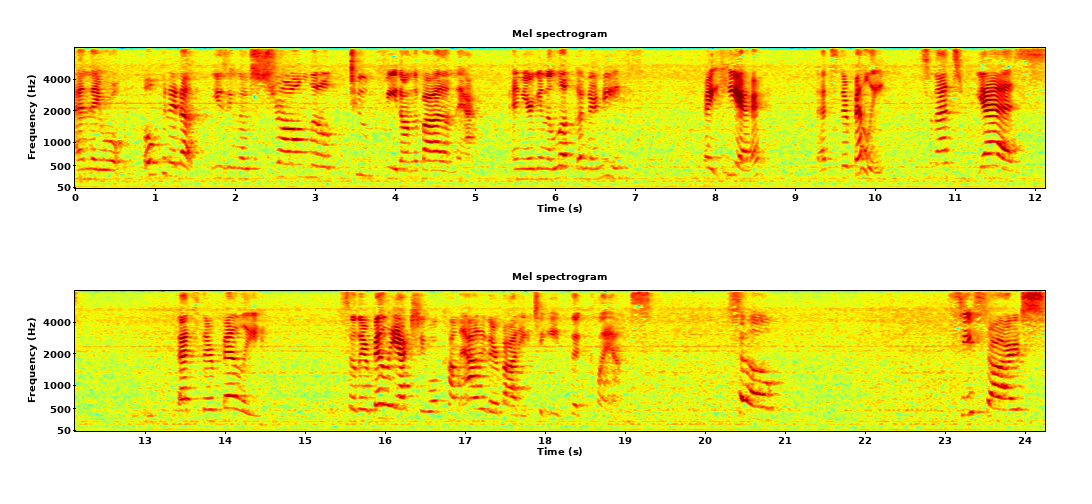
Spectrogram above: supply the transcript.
and they will open it up using those strong little tube feet on the bottom there. And you're gonna look underneath, right here, that's their belly. So that's, yes, that's their belly. So their belly actually will come out of their body to eat the clams. So, sea stars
